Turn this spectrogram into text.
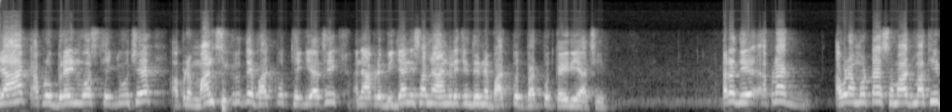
ક્યાંક આપણું બ્રેઇન વોશ થઈ ગયું છે, આપણે માનસિક રીતે ભાજપૂત થઈ ગયા છીએ અને આપણે બીજાની સામે આંગળી ચીધીને ભાજપૂત ભાજપૂત કહી રહ્યા છીએ. અરે આપણા આવડા મોટા સમાજમાંથી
